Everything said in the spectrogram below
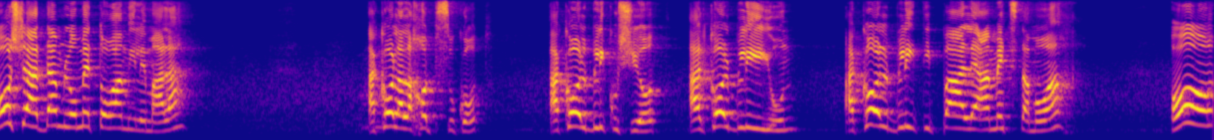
או שאדם לומד תורה מלמעלה, הכל הלכות פסוקות, הכל בלי קושיות, הכל בלי עיון, הכל בלי טיפה לאמץ את המוח, או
